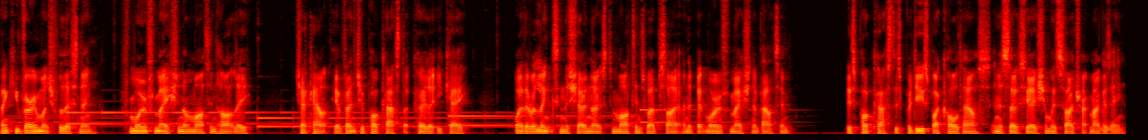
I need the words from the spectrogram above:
Thank you very much for listening. For more information on Martin Hartley, check out theadventurepodcast.co.uk, where there are links in the show notes to Martin's website and a bit more information about him. This podcast is produced by Cold House in association with Sidetracked Magazine.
